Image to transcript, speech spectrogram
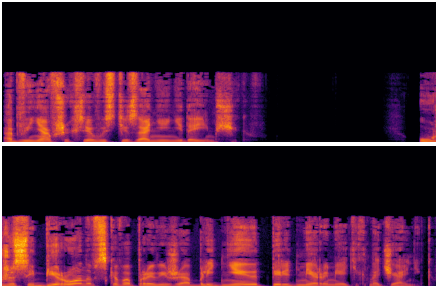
обвинявшихся в истязании недоимщиков. Ужасы Бироновского провежа бледнеют перед мерами этих начальников.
